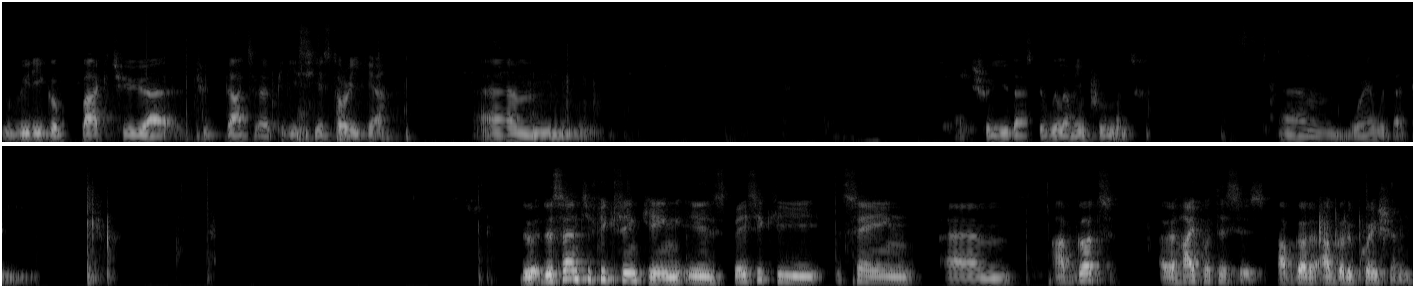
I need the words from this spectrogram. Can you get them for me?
really go back to, uh, to that uh, PDCA story here. Um, show you that's the wheel of improvement. Um, where would that be? The, the scientific thinking is basically saying, um, I've got a hypothesis, I've got a, I've got a question,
